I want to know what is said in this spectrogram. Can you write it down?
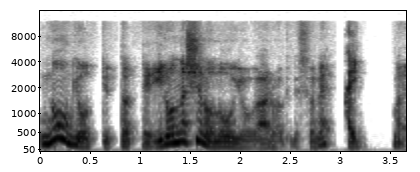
農業って言ったって、いろんな種の農業があるわけですよね。はい。まあ、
